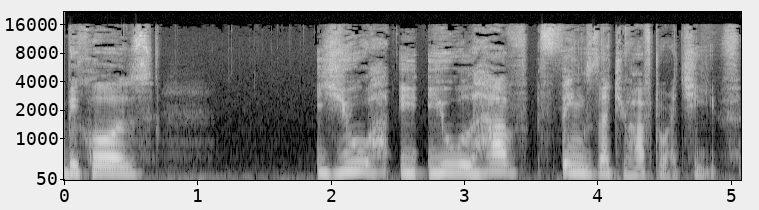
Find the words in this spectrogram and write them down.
because you you will have things that you have to achieve.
